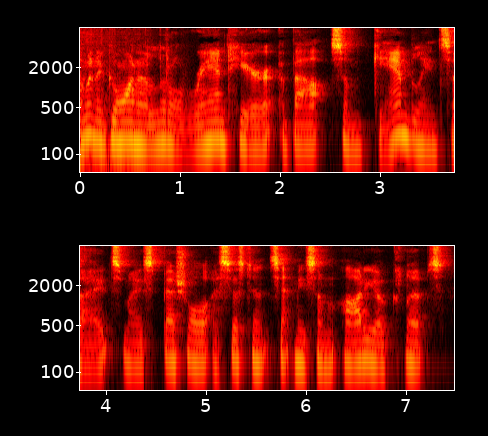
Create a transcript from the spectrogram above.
I'm going to go on a little rant here about some gambling sites. My special assistant sent me some audio clips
